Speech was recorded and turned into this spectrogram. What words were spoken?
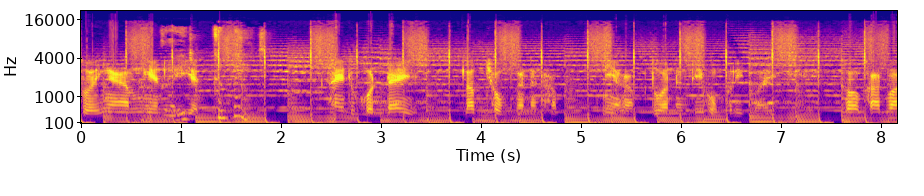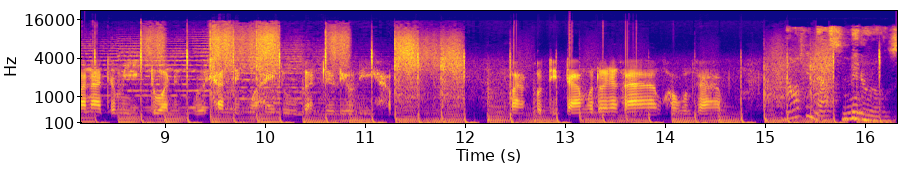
สวยงามเนียนละเอียด Upgrade complete. ให้ทุกคนได้รับชมกันนะครับ เนี่ยครับตัวหนึ่งที่ผมผลิตไว้ ก็คาดว่าน่าจะมีอีกตัวหนึ่งเวอร์ชันหนึ่งมาให้ดูกันเร็วๆนี้ครับฝากกดติดตามกันด้วยนะครับขอบคุณครับ Not enough minerals.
